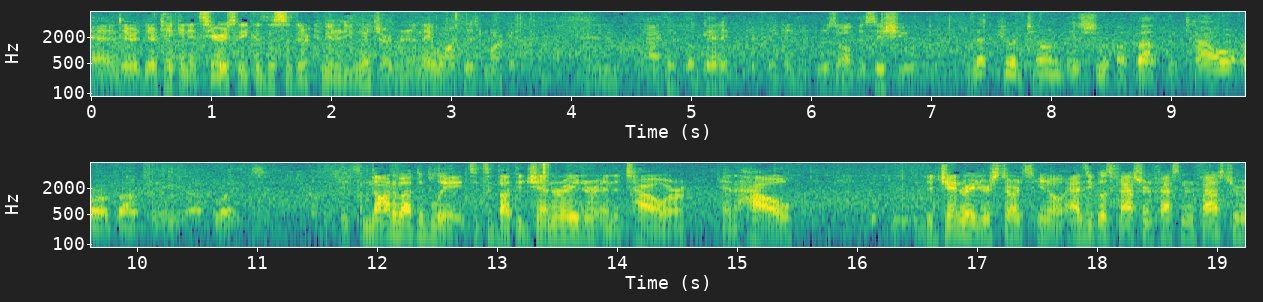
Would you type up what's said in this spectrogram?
and they're they're taking it seriously because this is their community wind turbine, and they want this market, and I think they'll get it if they can resolve this issue. Is that pure tone issue about the tower or about the uh, blades? It's not about the blades. It's about the generator and the tower and how the generator starts, you know, as it goes faster and faster and faster,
